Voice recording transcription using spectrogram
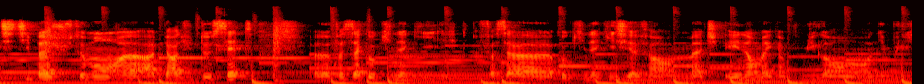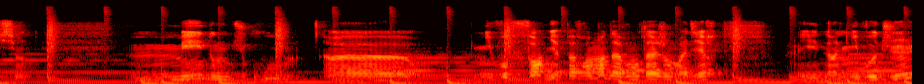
Tsitsipas, justement, a, perdu 2-7 face à Kokinaki, face à qui a fait un match énorme avec un public en, ébullition. Mais donc, du coup, niveau forme, il n'y a pas vraiment d'avantage, on va dire. Et dans le niveau de jeu,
